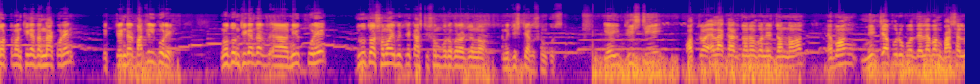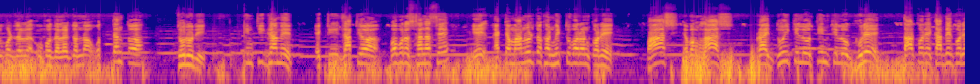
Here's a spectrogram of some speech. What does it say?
বর্তমান ঠিকাদার না করেন টেন্ডার বাতিল করে, নতুন ঠিকাদার নিয়োগ করে দ্রুত সময়ের ভিতরে কাজটি সম্পন্ন করার জন্য আমি দৃষ্টি আকর্ষণ করছি। এই বৃষ্টি অত্র এলাকার জনগণের জন্য এবং মির্জাপুর উপজেলা এবং বাসাল উপজেলা উপজেলার জন্য অত্যন্ত জরুরি। তিনটি গ্রামের একটি জাতীয় কবরস্থান আছে। একটা মানুষ যখন মৃত্যুবরণ করে বাস এবং লাশ প্রায় দুই কিলো, তিন কিলো ঘুরে তারপরে কাঁধে করে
